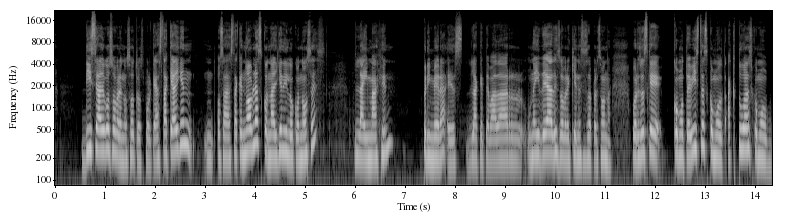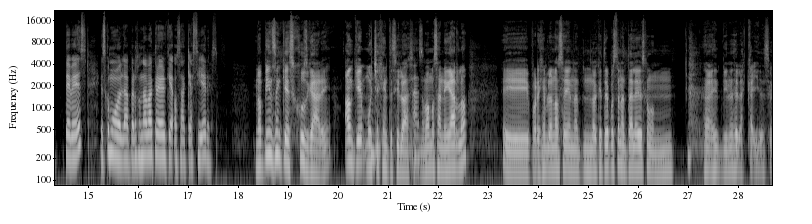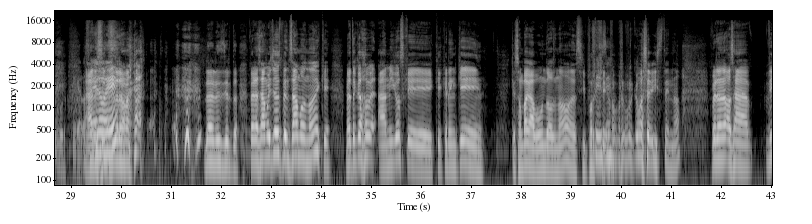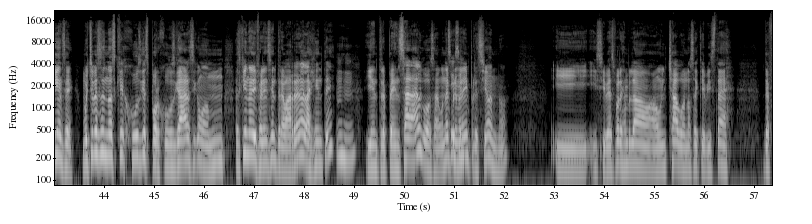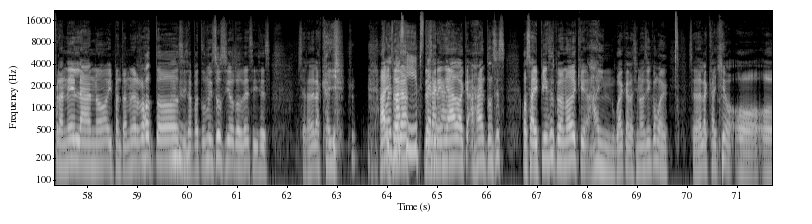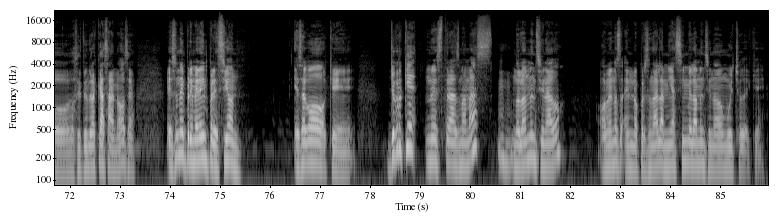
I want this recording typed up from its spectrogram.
dice algo sobre nosotros, porque hasta que alguien, o sea, hasta que no hablas con alguien y lo conoces, la imagen primera es la que te va a dar una idea de sobre quién es esa persona. Por eso es que como te vistes, como actúas, como te ves, es como la persona va a creer que, o sea, que así eres. No piensen que es juzgar, ¿eh? Aunque mucha gente sí lo hace, Ah, no vamos a negarlo. Eh, por ejemplo, no sé, lo que te he puesto Natalia es como... mm, ay, viene de la calle de seguro. Ah, no es cierto, ¿eh? No, no es cierto. Pero, o sea, muchas veces pensamos, ¿no? De que me ha tocado ver a amigos que, que creen que, que son vagabundos, ¿no? Así porque, Sí, sí. Por, por cómo se visten, ¿no? Pero, no, o sea, fíjense, muchas veces no es que juzgues por juzgar, así como, mm, es que hay una diferencia entre barrer a la gente Ujú. y entre pensar algo, o sea, una Sí, primera sí. impresión, ¿no? Y, y si ves, por ejemplo, a, a un chavo, no sé, que vista de franela, ¿no? Y pantalones rotos y Ujú. zapatos muy sucios, los ves y dices, será de la calle. Ah, o y todavía hipster acá. desgreñado acá. Ajá, entonces, o sea, y piensas, pero no de que, ay, guácala, sino más bien como de, será de la calle o, o, o si tendrá casa, ¿no? O sea, es una primera impresión. Es algo que yo creo que nuestras mamás Ujú. nos lo han mencionado, o menos en lo personal a mí así me lo ha mencionado mucho de que,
